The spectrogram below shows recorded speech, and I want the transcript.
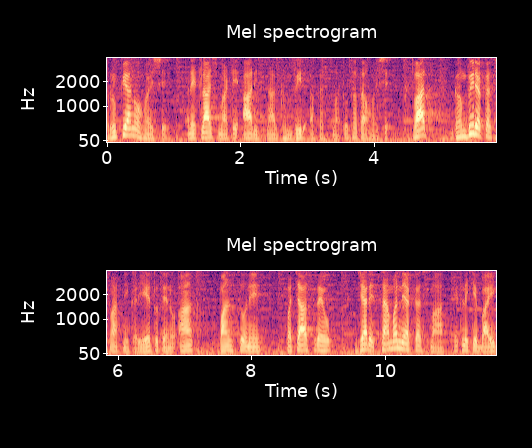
રૂપિયાનો હોય છે અને એટલા જ માટે આ રીતના ગંભીર અકસ્માતો થતા હોય છે. વાત ગંભીર અકસ્માતની કરીએ તો તેનો આંક પાંચસો પચાસ રહ્યો. જ્યારે સામાન્ય અકસ્માત એટલે કે બાઇક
